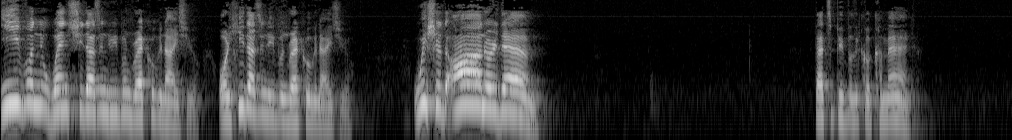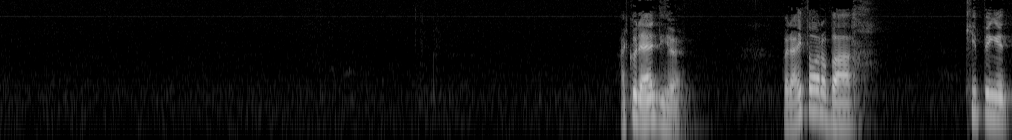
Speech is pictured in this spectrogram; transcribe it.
even when she doesn't even recognize you or he doesn't even recognize you, we should honor them. That's a biblical command. I could end here. But I thought about keeping it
